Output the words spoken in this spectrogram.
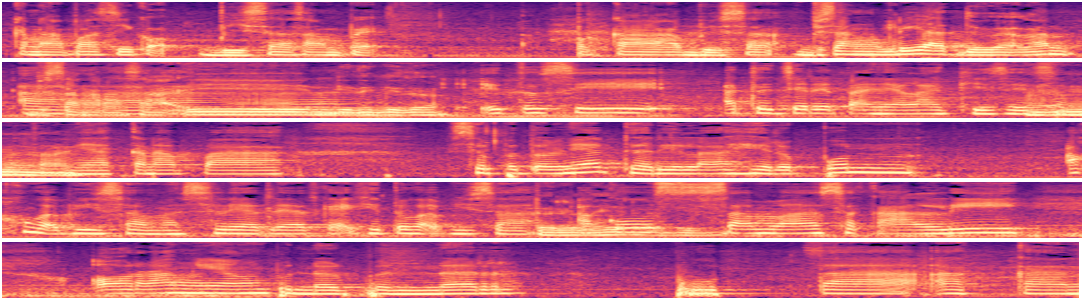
kenapa sih kok bisa sampai peka bisa bisa ngelihat juga kan bisa Ah, ngerasain gitu-gitu. Itu sih ada ceritanya lagi sih sebetulnya. Kenapa sebetulnya dari lahir pun aku nggak bisa mas. Lihat-lihat kayak gitu nggak bisa. Dari aku bisa. sama sekali orang yang benar-benar buta akan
